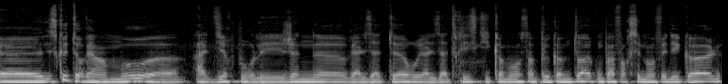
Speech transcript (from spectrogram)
euh, est-ce que tu aurais un mot euh, à dire pour les jeunes réalisateurs ou réalisatrices qui commencent un peu comme toi, qui n'ont pas forcément fait d'école,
